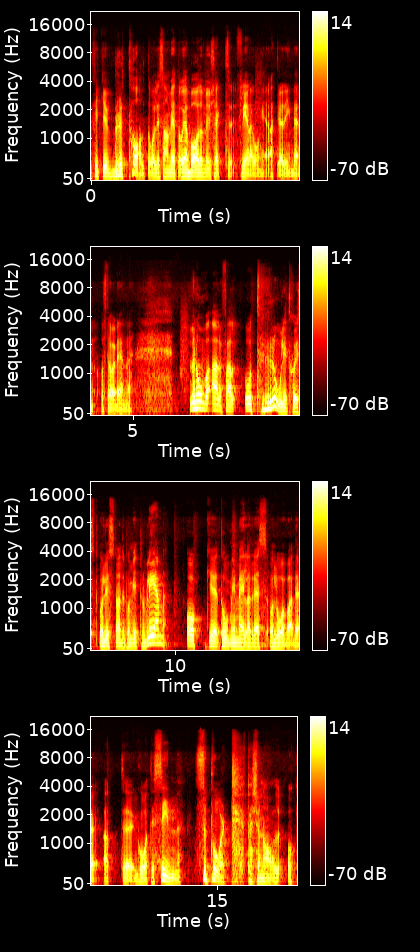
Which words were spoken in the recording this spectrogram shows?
fick ju brutalt dåligt samvete och jag bad om ursäkt flera gånger att jag ringde henne och störde henne. Men hon var i alla fall otroligt schysst och lyssnade på mitt problem och eh, tog min mailadress och lovade att eh, gå till sin supportpersonal och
